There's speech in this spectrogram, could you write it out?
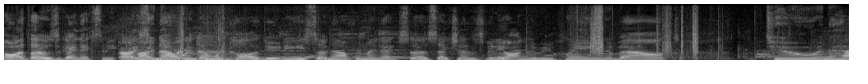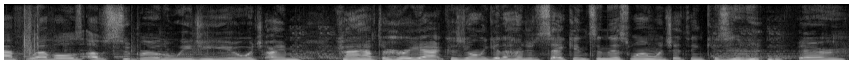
Oh, I thought it was the guy next to me. All right, so now, now we're done with Call of Duty. So now for my next uh, section of this video, I'm going to be playing about two and a half levels of Super Luigi U, which I'm kind of have to hurry at because you only get 100 seconds in this one, which I think isn't fair.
